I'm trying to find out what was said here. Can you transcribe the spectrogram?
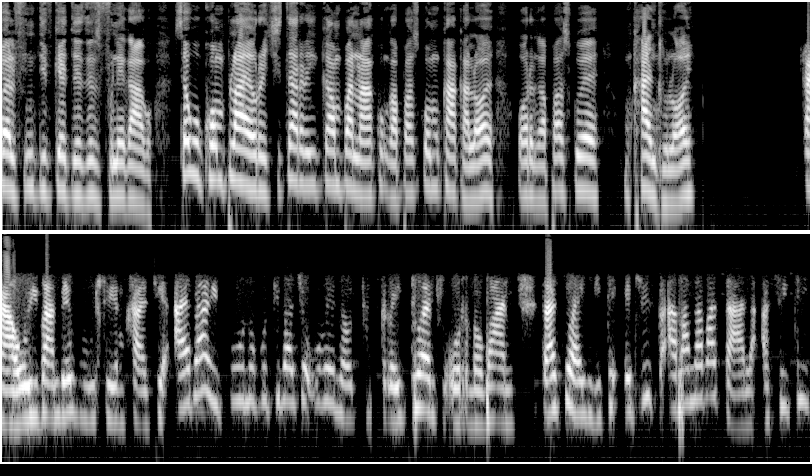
12 certificate ezifunekako. Sekucomply uregister ikampani yakho ngaphasi komkhakha loyo or ngaphasi kwemkhandlu loyo. Hawu uyibambe kuhle mhathi abayifuni ukuthi batsho ube no-grade twelve or nobani that's why ngithi at least abantu abadala asithi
